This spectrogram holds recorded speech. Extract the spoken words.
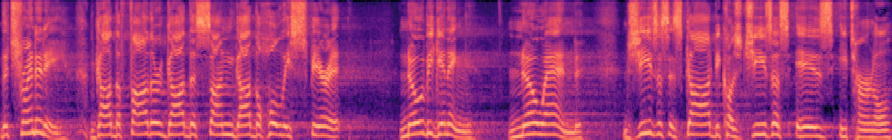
The Trinity, God the Father, God the Son, God the Holy Spirit, no beginning, no end. Jesus is God because Jesus is eternal.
